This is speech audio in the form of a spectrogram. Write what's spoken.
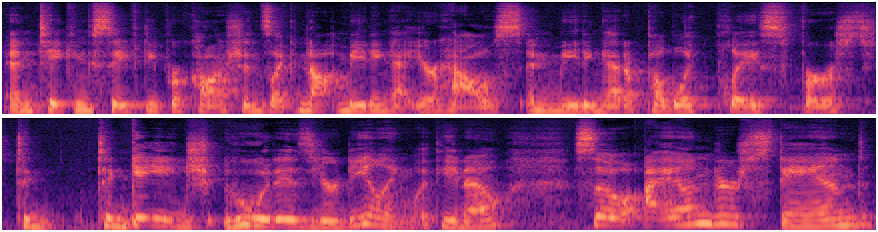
and taking safety precautions like not meeting at your house and meeting at a public place first to, to gauge who it is you're dealing with, you know? So I understand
